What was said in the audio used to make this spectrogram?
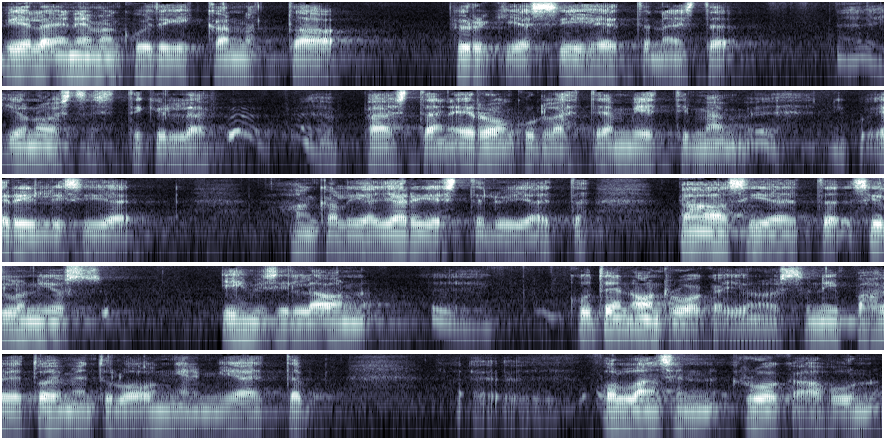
vielä enemmän kuitenkin kannattaa pyrkiä siihen, että näistä jonoista sitten kyllä päästään eroon, kun lähtee miettimään niin erillisiä hankalia järjestelyjä. Että pääasia, että silloin jos ihmisillä on kuten on ruokajonoissa, niin pahoja toimeentulo-ongelmia, että ollaan sen ruoka-avun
